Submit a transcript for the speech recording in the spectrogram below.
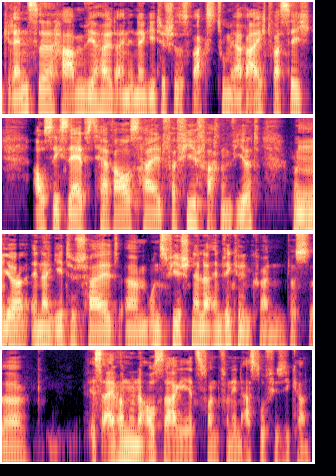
Grenze, haben wir halt ein energetisches Wachstum erreicht, was sich aus sich selbst heraus halt vervielfachen wird und mhm. wir energetisch halt ähm, uns viel schneller entwickeln können. Das äh, ist einfach nur eine Aussage jetzt von, von den Astrophysikern.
